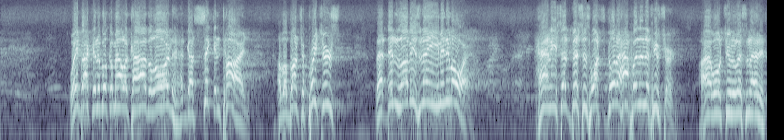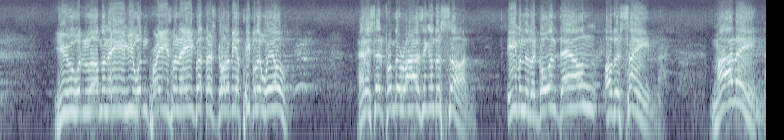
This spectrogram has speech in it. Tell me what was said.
Way back in the book of Malachi, the Lord had got sick and tired of a bunch of preachers that didn't love his name anymore. And he said, This is what's going to happen in the future. I want you to listen at it. You wouldn't love my name, you wouldn't praise my name, but there's going to be a people that will. And he said, From the rising of the sun, even to the going down of the same, my name,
